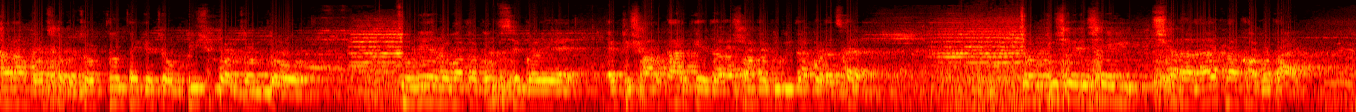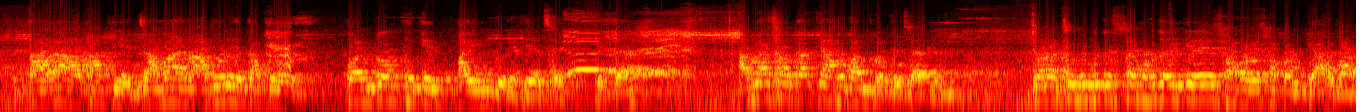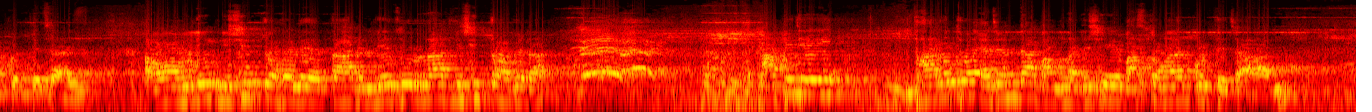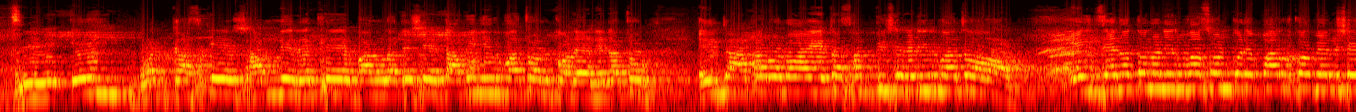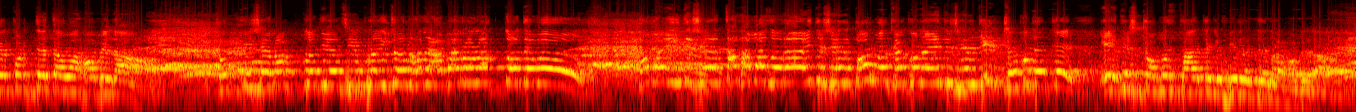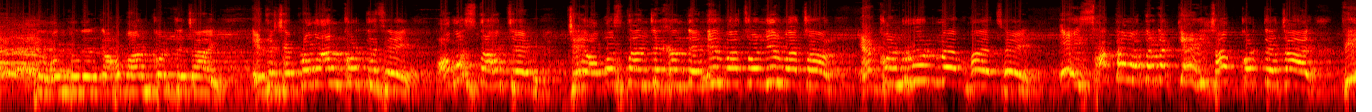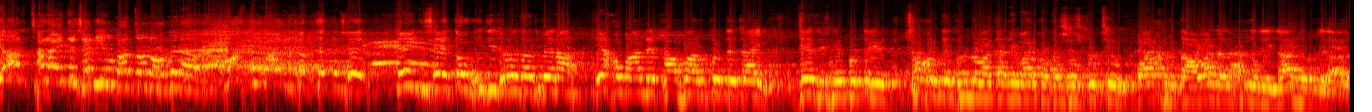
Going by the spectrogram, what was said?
সারা বছর চোদ্দ থেকে চব্বিশ পর্যন্ত চোরের মতো ঘুরছে করে একটি সরকারকে যারা সহযোগিতা করেছেন চব্বিশের সেই সেনানায়করা ক্ষমতায় তারা তাকে জামার আদরে তাকে পল্টন থেকে বাইর করে দিয়েছে। আমরা সরকারকে আহ্বান করতে চাই। আপনি যে ভারতীয় এজেন্ডা বাংলাদেশে বাস্তবায়ন করতে চান, যে এই বটগাছকে সামনে রেখে বাংলাদেশে দামি নির্বাচন করেন, এটা তো এইটা আঠারো নয়, এটা ছাব্বিশের নির্বাচন। এই নির্বাচন করে পার করবেন, সে করতে দেওয়া হবে না। চব্বিশে রক্ত দিয়েছি, প্রয়োজন হলে আবারও রক্ত দেব। এই দেশের বন্ধুদেরকে চাই প্রমাণ করতেছে, অবস্থা হচ্ছে যে অবস্থান যেখান থেকে নির্বাচন নির্বাচন, এখন রুট ম্যাপ হয়েছে। এই দেশে নির্বাচন হবে না। বাস্তবায়ন করতে দেশে, এই দেশে তৌহিদি জনতা দেবে না। আহ্বান রেখে আহ্বান করতে চাই। যে দেশের প্রতি সকলকে ধন্যবাদ জানিয়ে আমার কথা শেষ করছি। ওয়াখির দাওয়ান আলহামদুলিল্লাহ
